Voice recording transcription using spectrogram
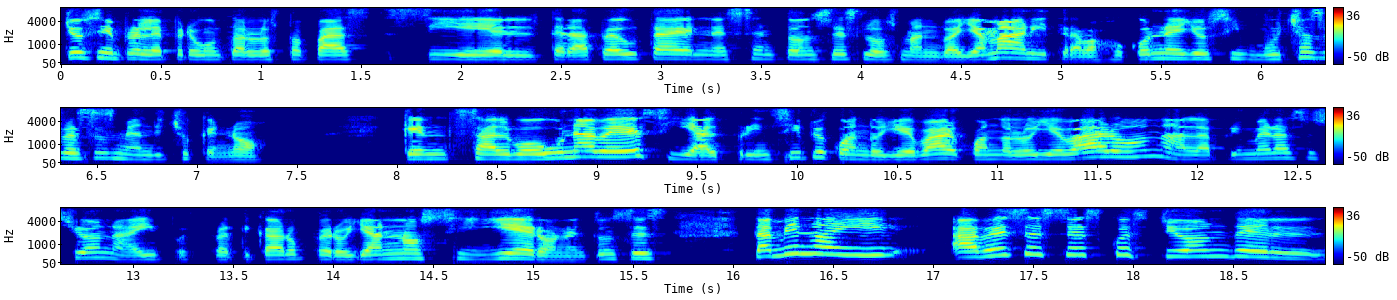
yo siempre le pregunto a los papás si el terapeuta en ese entonces los mandó a llamar y trabajó con ellos y muchas veces me han dicho que no, que salvo una vez y al principio cuando, llevar, cuando lo llevaron a la primera sesión, ahí pues platicaron, pero ya no siguieron. Entonces, también ahí a veces es cuestión del,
